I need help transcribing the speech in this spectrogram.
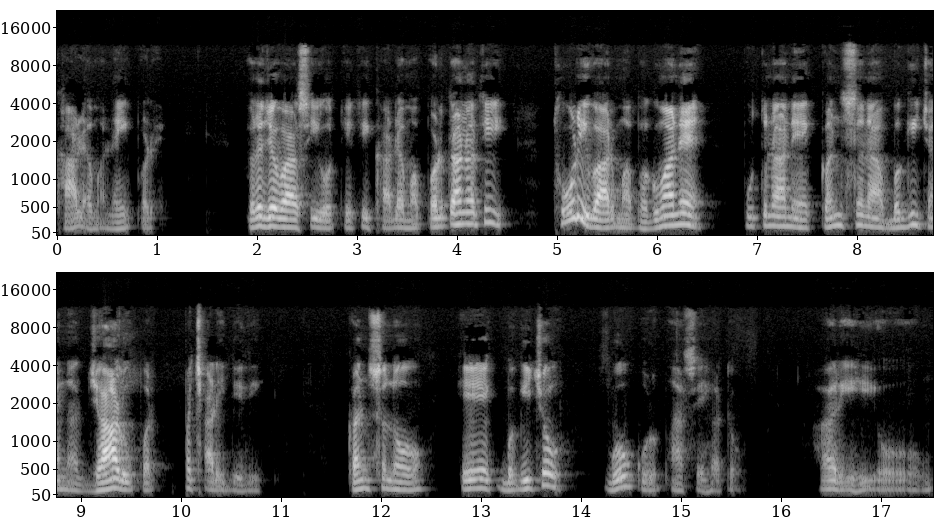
ખાડામાં નહીં પડે. વ્રજવાસીઓ તેથી ખાડામાં પડતા નથી. થોડી વારમાં ભગવાને પૂતનાને કંસના બગીચાના ઝાડ ઉપર પછાડી દીધી. કંસનો એક બગીચો ગોકુળ પાસે હતો. હરિ ઓમ.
